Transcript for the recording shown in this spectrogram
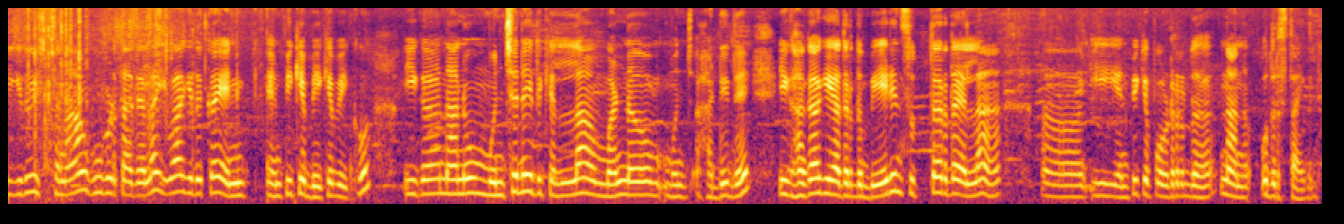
ಈಗ ಇದು ಇಷ್ಟು ಚೆನ್ನಾಗಿ ಹೂ ಬಿಡ್ತಾ ಇದೆಯಲ್ಲ ಇವಾಗ ಇದಕ್ಕೆ ಎನ್ ಎನ್ ಪಿ ಕೆ ಬೇಕೇ ಬೇಕು. ಈಗ ನಾನು ಮುಂಚೆನೇ ಇದಕ್ಕೆಲ್ಲ ಮಣ್ಣು ಮುಂಚೆ ಹಡ್ಡಿದ್ದೆ ಈಗ ಹಾಗಾಗಿ ಅದರದ್ದು ಬೇರಿನ ಸುತ್ತರದ ಎಲ್ಲ ಈ ಎನ್ ಪಿ ಕೆ ಪೌಡ್ರದ್ದು ನಾನು ಉದುರಿಸ್ತಾ ಇದ್ದೀನಿ.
